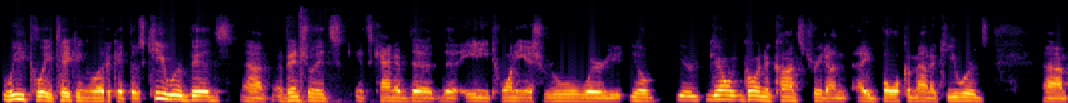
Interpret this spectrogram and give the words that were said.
weekly taking a look at those keyword bids. Um, eventually, it's it's kind of the the 80 20 ish rule where you, you'll you're going to concentrate on a bulk amount of keywords. Um,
